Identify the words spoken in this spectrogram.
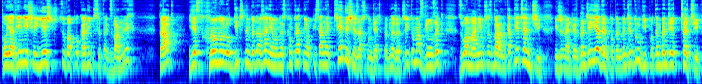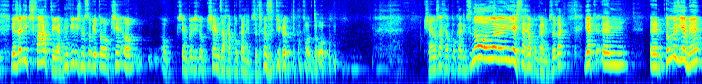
pojawienie się jeźdźców apokalipsy, tak zwanych, tak? Jest chronologicznym wydarzeniem. Ono jest konkretnie opisane, kiedy się zaczną dziać pewne rzeczy, i to ma związek z łamaniem przez baranka pieczęci. I że najpierw będzie jeden, potem będzie drugi, potem będzie trzeci. Jeżeli czwarty, jak mówiliśmy sobie to o, księ- o, o chciałem powiedzieć o księdzach apokalipsy, to z jakiegoś powodu. Księżach apokalipsy, no, jeźdźcach apokalipsy, tak? Jak. Ym, to my wiemy,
